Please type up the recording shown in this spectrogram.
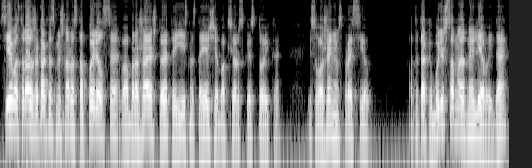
Сева сразу же как-то смешно растопырился, воображая, что это и есть настоящая боксерская стойка, и с уважением спросил. «А ты так и будешь со мной одной левой, да?»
